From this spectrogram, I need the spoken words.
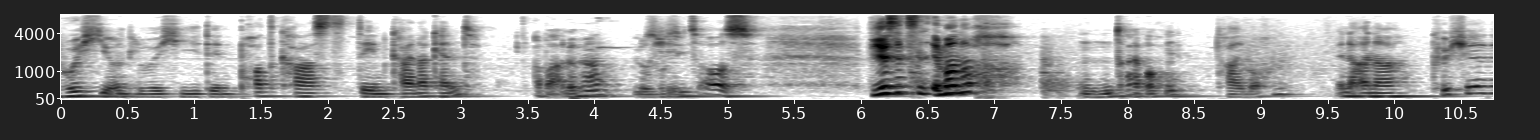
Lurchi und Lurchi, den Podcast, den keiner kennt, aber alle hören. So sieht's aus. Wir sitzen immer noch Mhm, drei Wochen, drei Wochen in einer Küche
